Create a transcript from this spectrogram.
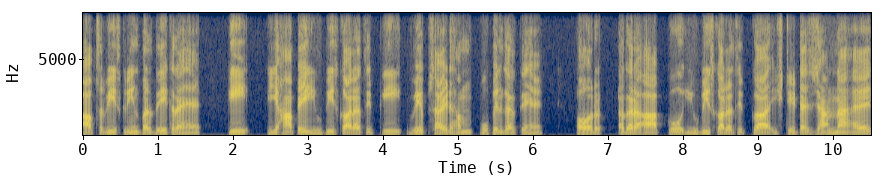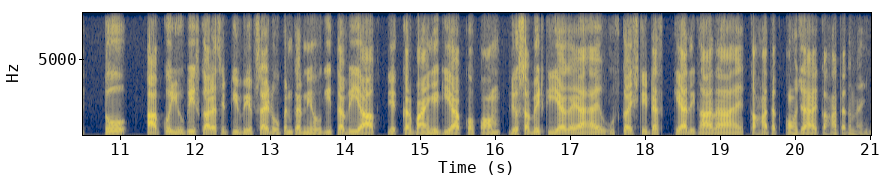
आप सभी स्क्रीन पर देख रहे हैं कि यहाँ पे यूपी स्कॉलरशिप की वेबसाइट हम ओपन करते हैं और अगर आपको यूपी स्कॉलरशिप का स्टेटस जानना है तो आपको यूपी स्कॉलरशिप की वेबसाइट ओपन करनी होगी, तभी आप चेक कर पाएँगे कि आपका फॉर्म जो सबमिट किया गया है, उसका स्टेटस क्या दिखा रहा है, कहाँ तक पहुँचा है, कहाँ तक नहीं।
